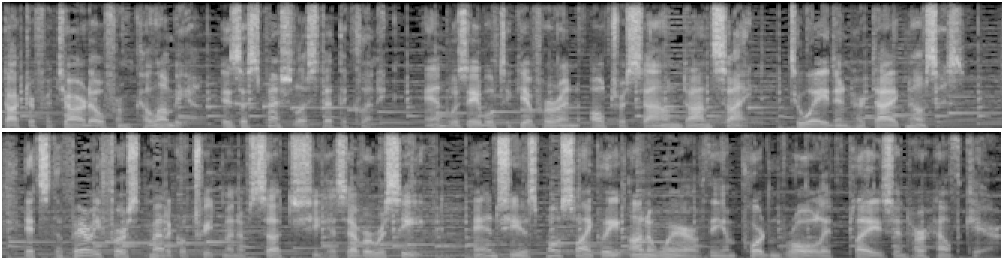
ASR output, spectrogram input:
Dr. Fajardo from Columbia is a specialist at the clinic and was able to give her an ultrasound on site to aid in her diagnosis. It's the very first medical treatment of such she has ever received, and she is most likely unaware of the important role it plays in her health care.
